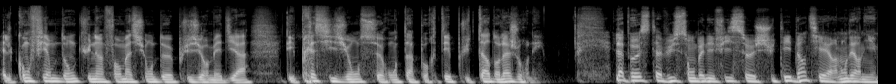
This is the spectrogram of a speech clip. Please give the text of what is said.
Elle confirme donc une information de plusieurs médias. Des précisions seront apportées plus tard dans la journée. La Poste a vu son bénéfice chuter d'un tiers l'an dernier.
